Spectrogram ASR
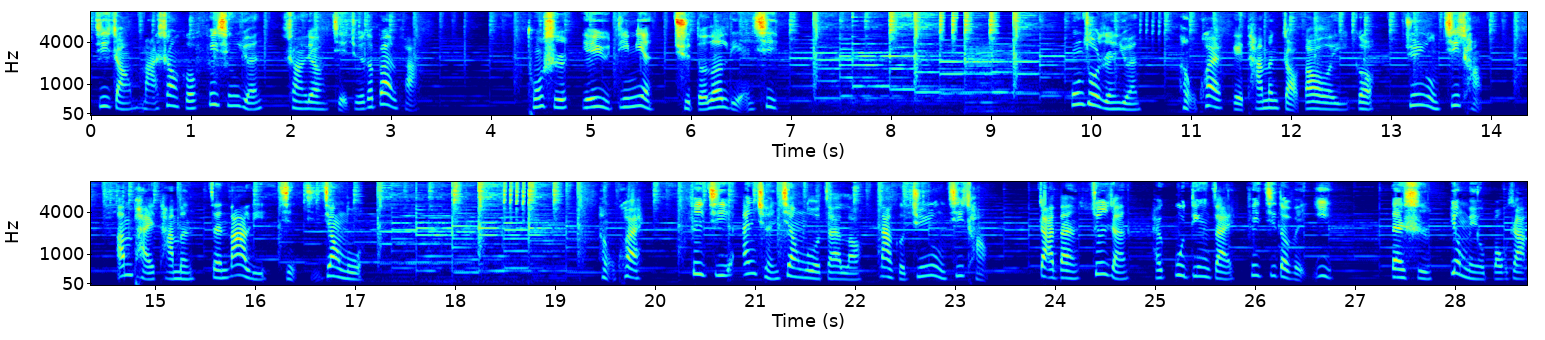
机长马上和飞行员商量解决的办法，同时也与地面取得了联系。工作人员很快给他们找到了一个军用机场，安排他们在那里紧急降落。很快，飞机安全降落在了那个军用机场。炸弹虽然还固定在飞机的尾翼，但是并没有爆炸。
